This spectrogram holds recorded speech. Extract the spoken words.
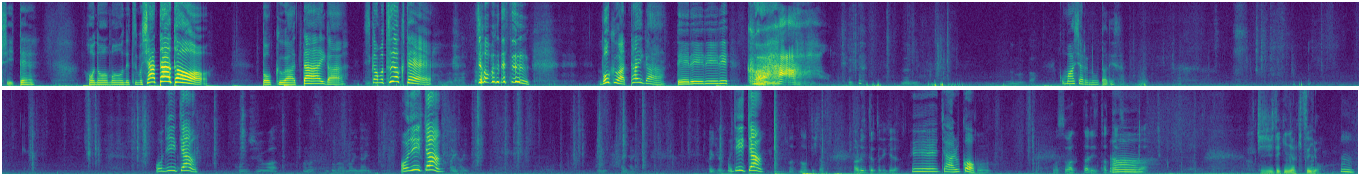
して炎も熱もシャットアウト。僕はタイガー。しかも強くて。丈夫です。僕はタイガー。デレレレグワー。コマーシャルの歌です。おじいちゃん。おじいちゃん。おじいちゃんあ、治ってきた。歩いてると平気だよ。えー、じゃあ歩こうん。もう座ったり立ったりするのあが一時的にはきついよ。ううん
